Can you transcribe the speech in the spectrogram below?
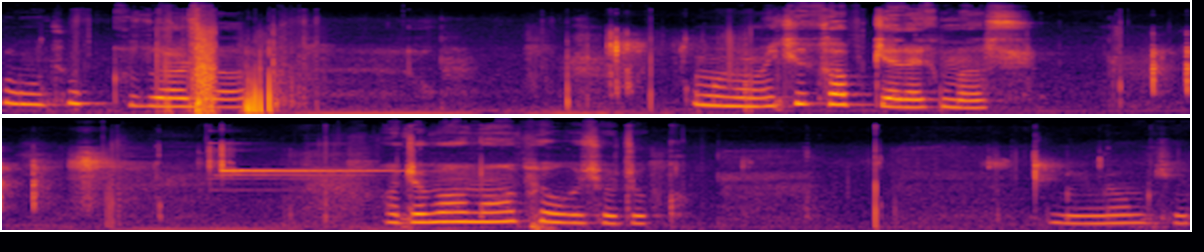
bana çok kızarlar. Ama iki kap gerekmez. Acaba ne yapıyor bu çocuk? Bilmiyorum ki.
